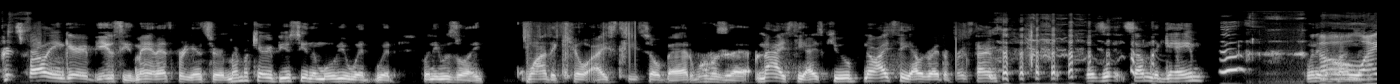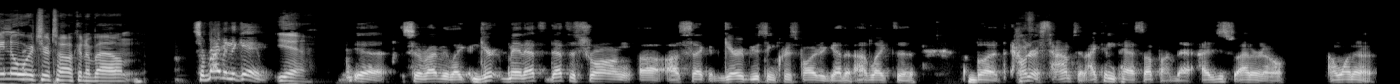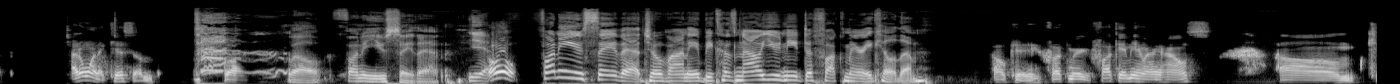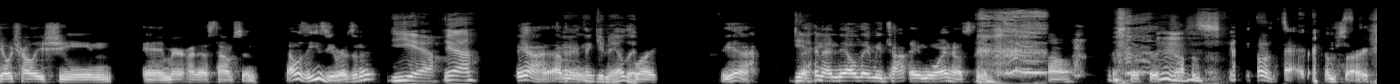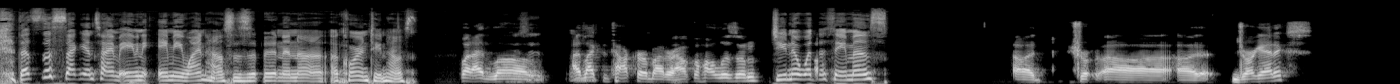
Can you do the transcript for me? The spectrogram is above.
Chris Farley and Gary Busey, man, that's pretty interesting. Remember Gary Busey in the movie with with when he was like wanted to kill Ice T so bad? What was that? Not Ice T, Ice Cube. No, Ice T. I was right the first time. was it some the game? When Oh, hunting- I know what you're talking about. surviving the game. Yeah, Yeah, surviving like man. That's that's a strong uh, uh, second. Gary Busey and Chris Farley together. I'd like to, but Hunter S. Thompson. I couldn't pass up on that. I just I don't know. I want to. I don't want to kiss him. But Well, funny you say that. yeah. oh, Funny you say that, Jhovany, because now you need to fuck marry, kill them. okay. Fuck Mary. Fuck Amy House. Um, kill Charlie Sheen and marry Hunter S. Thompson. That was easy, wasn't it? yeah, Yeah. Yeah, I I, mean, think you nailed it. like, yeah, yeah. and I nailed Amy Tom- Amy Winehouse too. oh. that was, that was. I'm sorry. That's the second time Amy, Amy Winehouse has been in a, a quarantine house. But I love. I'd like to talk to her about her alcoholism, Do you know what the theme is? uh, dr- uh, uh, drug addicts.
